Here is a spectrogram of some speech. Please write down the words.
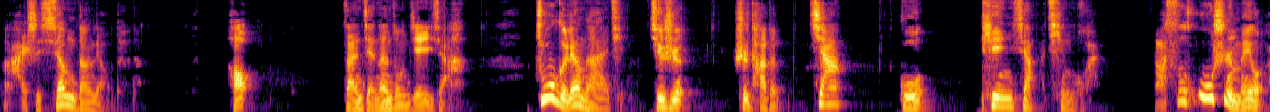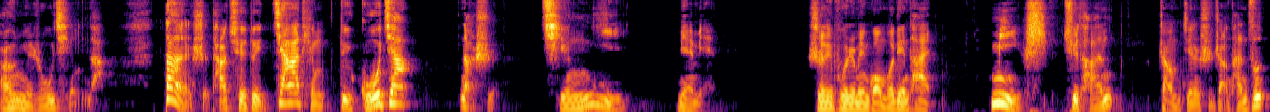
啊，还是相当了得的。好，咱简单总结一下啊，诸葛亮的爱情其实是他的家国天下情怀啊，似乎是没有儿女柔情的，但是他却对家庭、对国家那是情意绵绵。十里铺人民广播电台《密史趣谈》，长见识，长谈资。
